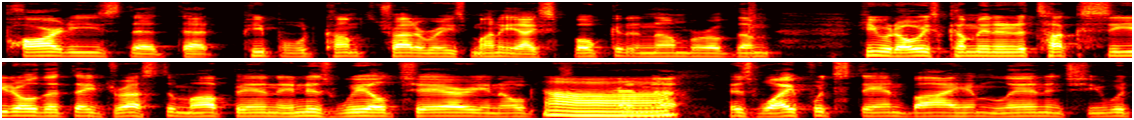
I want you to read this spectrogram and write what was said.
parties that that people would come to try to raise money. I spoke at a number of them. He would always come in in a tuxedo that they dressed him up in, in his wheelchair, you know. Aw. And uh, his wife would stand by him, Lynn, and she would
